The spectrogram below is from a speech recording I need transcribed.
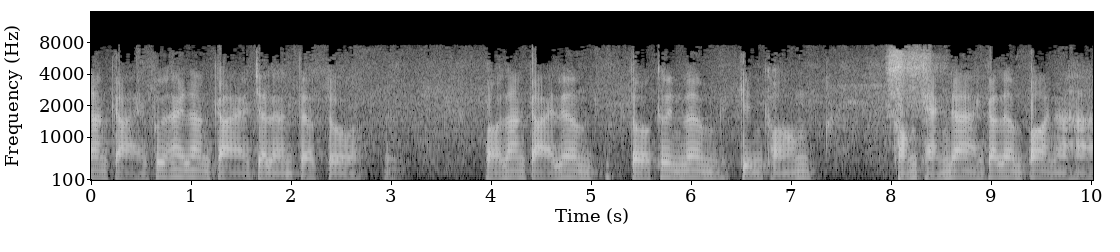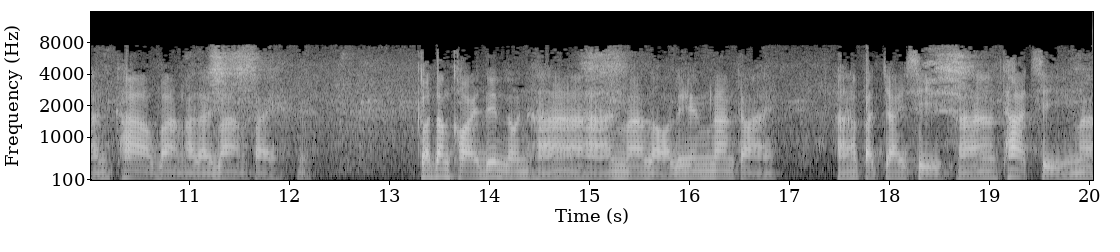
ร่างกายเพื่อให้ร่างกายเจริญเติบโตพอร่างกายเริ่มโตขึ้นเริ่มกินของ ของแข็งได้ก็เริ่มป้อนอาหารข้าวบ้างอะไรบ้างไป ก็ต้องคอยดิ้นรนหาอาหารมาหล่อเลี้ยงร่างกาย หาปัจจัยสี่หาธาตุสี่มา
